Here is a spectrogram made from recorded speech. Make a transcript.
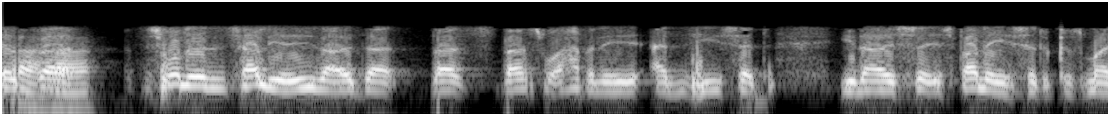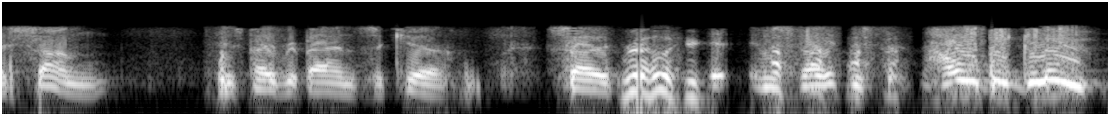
said, Uh-huh. but just wanted to tell you, you know, that that's that's what happened. And he said, you know, it's, it's funny. He said because my son, his favourite band's The Cure. So Really? it, it was like this whole big loop,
